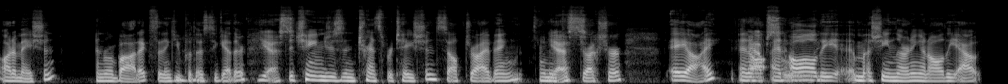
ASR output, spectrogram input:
automation and robotics. I think you put those together. Mm-hmm. Yes. The changes in transportation, self driving, and Yes. infrastructure, AI, and all, and all the uh, machine learning and all the out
